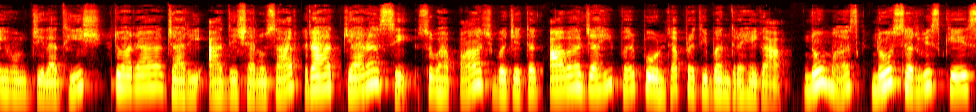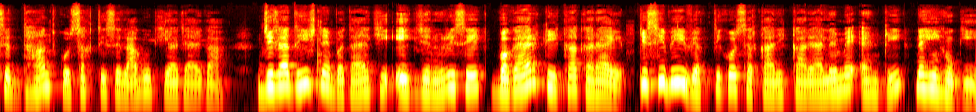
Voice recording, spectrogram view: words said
एवं जिलाधीश द्वारा जारी आदेशानुसार रात 11 से सुबह 5 बजे तक आवाजाही पर पूर्णतः प्रतिबंध रहेगा। नो मास्क, नो सर्विस के सिद्धांत को सख्ती से लागू किया जाएगा। जिलाधीश ने बताया कि 1 जनवरी से बगैर टीका कराए किसी भी व्यक्ति को सरकारी कार्यालय में एंट्री नहीं होगी।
